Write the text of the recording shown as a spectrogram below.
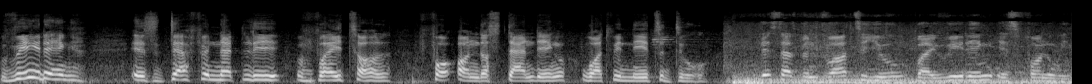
Reading is definitely vital for understanding what we need to do. This has been brought to you by Reading is Fun Week.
